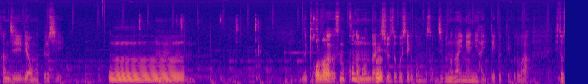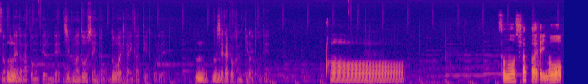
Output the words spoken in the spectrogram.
感じでは思ってるし、うんで結局はその個の問題に収束していくと思うんですよ、自分の内面に入っていくっていうことが一つの答えかなと思ってるんで、自分はどうしたいんだどうありたいかっていうところで、うんうん。社会とは関係ないところで、あー。その社会の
